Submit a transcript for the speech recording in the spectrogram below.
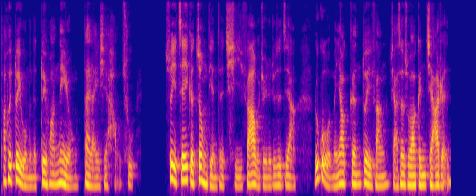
它会对我们的对话内容带来一些好处，所以这一个重点的启发，我觉得就是这样。如果我们要跟对方，假设说要跟家人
